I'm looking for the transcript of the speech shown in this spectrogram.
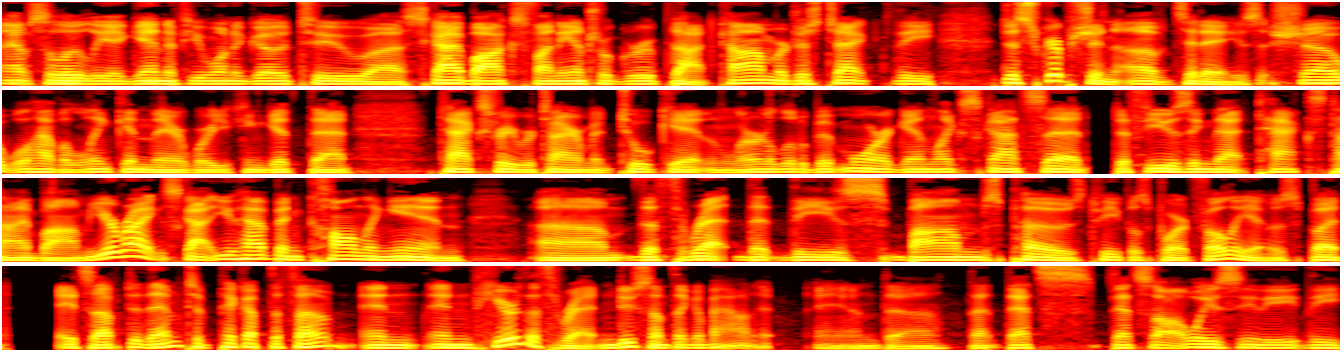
Absolutely. Again, if you want to go to uh, skyboxfinancialgroup.com or just check the description of today's show, we'll have a link in there where you can get that tax free retirement toolkit and learn a little bit more. Again, like Scott said, diffusing that tax time bomb. You're right, Scott. You have been calling in um, the threat that these bombs pose to people's portfolios, but it's up to them to pick up the phone and, and hear the threat and do something about it. And uh, that that's that's always the, the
